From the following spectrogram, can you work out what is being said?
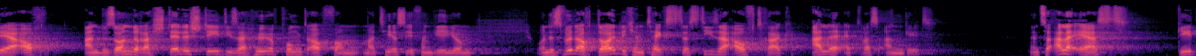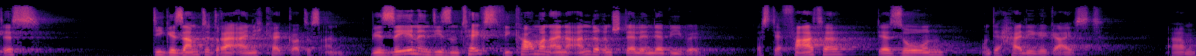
der auch an besonderer Stelle steht, dieser Höhepunkt auch vom Matthäusevangelium. Und es wird auch deutlich im Text, dass dieser Auftrag alle etwas angeht. Denn zuallererst geht es die gesamte Dreieinigkeit Gottes an. Wir sehen in diesem Text wie kaum an einer anderen Stelle in der Bibel, dass der Vater, der Sohn und der Heilige Geist ähm,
